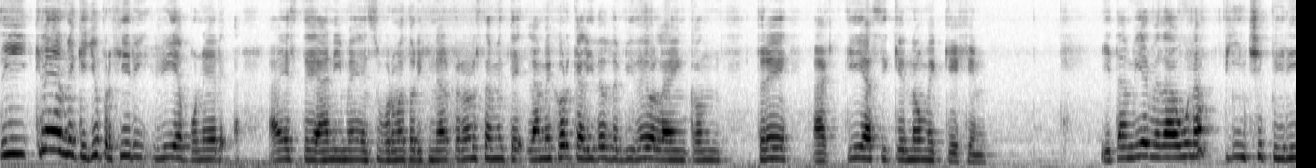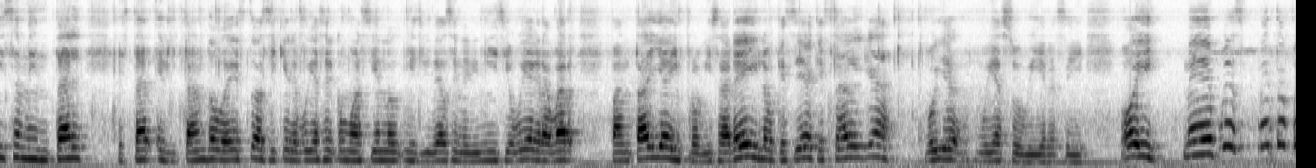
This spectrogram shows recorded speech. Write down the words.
Sí, créanme que yo preferiría poner a este anime en su formato original, pero honestamente la mejor calidad de video la encontré aquí, así que no me quejen. Y también me da una pinche pereza mental estar editando esto, así que le voy a hacer como hacían los, mis videos en el inicio. Voy a grabar pantalla, improvisaré y lo que sea que salga, voy a, voy a subir así. Hoy me, pues, me topé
